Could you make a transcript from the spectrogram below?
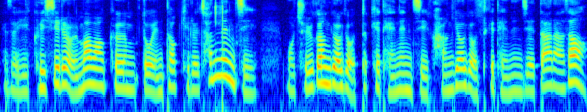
그래서 이 글씨를 얼마만큼 또 엔터키를 쳤는지 뭐 줄간격이 어떻게 되는지 간격이 어떻게 되는지에 따라서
